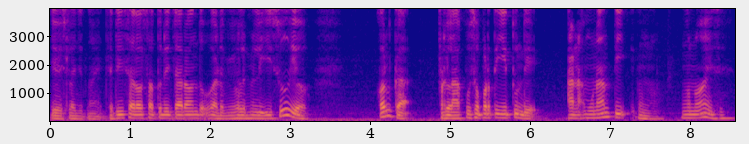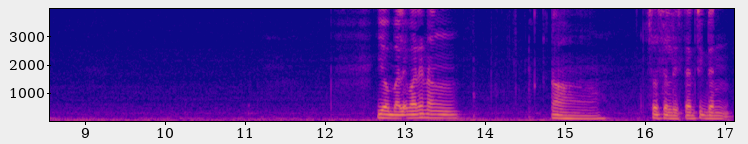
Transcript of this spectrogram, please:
ya? Selanjutnya jadi salah satu cara untuk menghadapi family issue ya kon gak berlaku seperti itu dek anakmu nanti ngono. Ngono aja sih. Ya balik mana nang uh, social distancing dan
